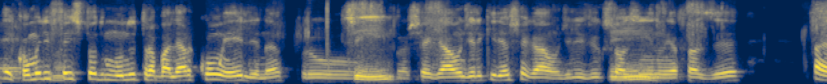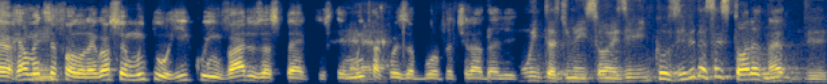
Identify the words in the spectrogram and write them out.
E como ele fez todo mundo trabalhar com ele, né? Para chegar onde ele queria chegar, onde ele viu que Sim. sozinho não ia fazer. Ah, é, realmente Sim. você falou, o negócio é muito rico em vários aspectos, tem muita é. coisa boa para tirar dali. Muitas dimensões, e inclusive dessa história, né? De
